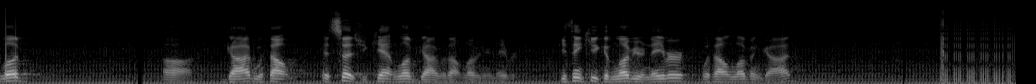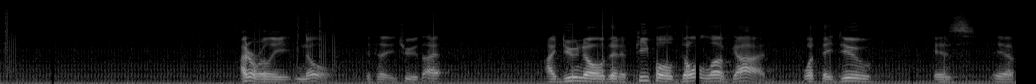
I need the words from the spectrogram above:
love uh, God without, it says you can't love God without loving your neighbor. You think you can love your neighbor without loving God? I don't really know, to tell you the truth. I, I do know that if people don't love God, what they do is if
